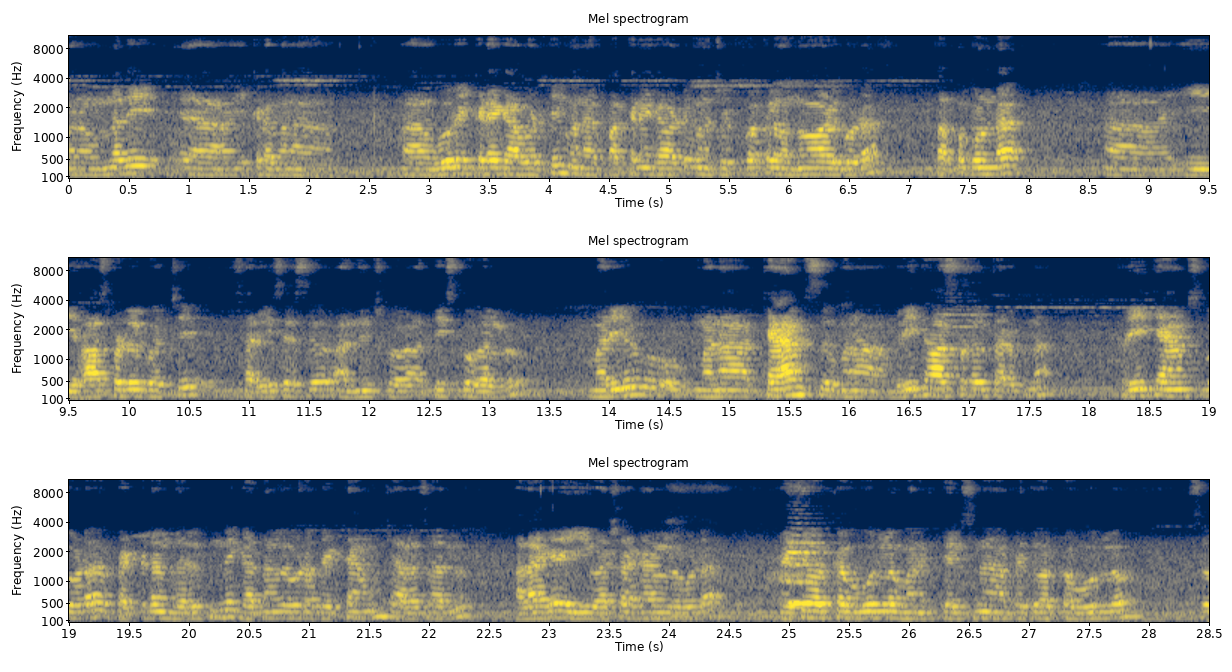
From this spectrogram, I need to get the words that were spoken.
మనం ఉన్నది ఇక్కడ మన ఊరు ఇక్కడే కాబట్టి మన పక్కనే కాబట్టి మన చుట్టుపక్కల ఉన్నవాళ్ళు కూడా తప్పకుండా ఈ హాస్పిటల్కి వచ్చి సర్వీసెస్ అందించుకో తీసుకోగలరు. మరియు మన క్యాంప్స్ మన బ్రీత్ హాస్పిటల్ తరఫున ఫ్రీ క్యాంప్స్ కూడా పెట్టడం జరుగుతుంది. గతంలో కూడా పెట్టాము చాలాసార్లు అలాగే ఈ వర్షాకాలంలో కూడా ప్రతి ఒక్క ఊర్లో మనకు తెలిసిన ప్రతి ఒక్క ఊర్లో సో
